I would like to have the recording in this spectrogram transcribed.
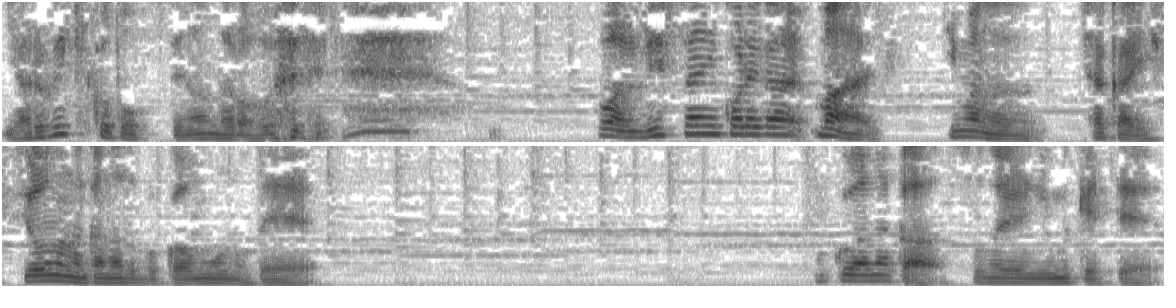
やるべきことってなんだろう？まあ実際にこれが、まあ今の社会必要なのかなと僕は思うので、僕はなんかそれに向けて、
